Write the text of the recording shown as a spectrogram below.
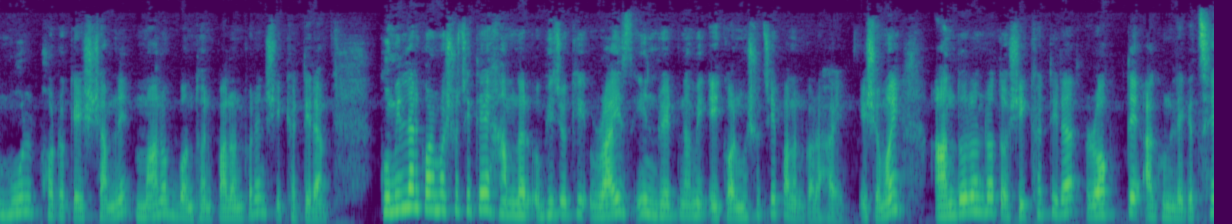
মূল ফটকের সামনে মানববন্ধন পালন করেন শিক্ষার্থীরা। কুমিল্লার কর্মসূচিতে হামলার অভিযোগে রাইজ ইন রেড নামে এই কর্মসূচি পালন করা হয়। এ সময় আন্দোলনরত শিক্ষার্থীরা রক্তে আগুন লেগেছে।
